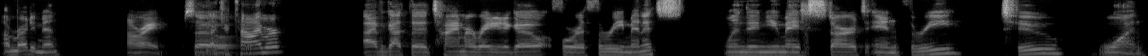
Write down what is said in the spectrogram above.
I'm ready, man. All right. So, you got your timer? I've got the timer ready to go for three minutes. Linden, you may start in three, two, one.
